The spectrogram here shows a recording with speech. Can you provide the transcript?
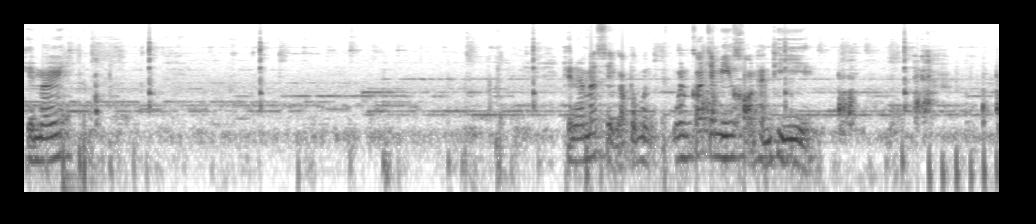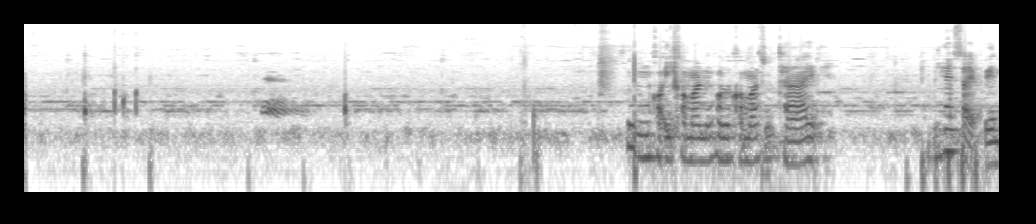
เห็นไหม เห็นไหมมันเสร็จกับปุ๊บมันมันก็จะมีของทันทีอืมขออีกคำมาหนึ่งขออีกคำมาสุดท้าย ไม่ให้ใส่เป็น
